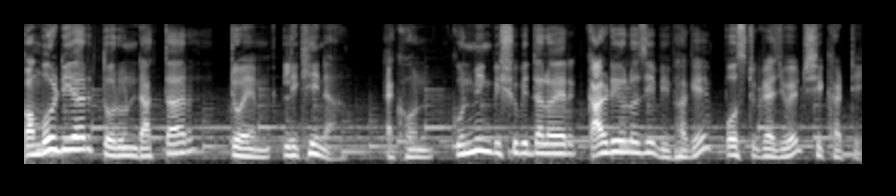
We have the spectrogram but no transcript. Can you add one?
কম্বোডিয়ার তরুণ ডাক্তার টোয়েম লিখিনা এখন কুনমিং বিশ্ববিদ্যালয়ের কার্ডিওলজি বিভাগে পোস্ট গ্র্যাজুয়েট শিক্ষার্থী।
